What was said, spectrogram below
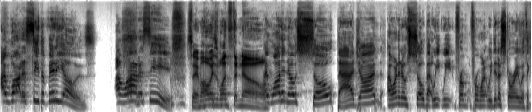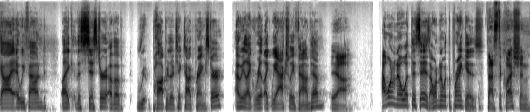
I want to see the videos. I want to see. Sam always wants to know. I want to know so bad, John. I want to know so bad. We we from for one we did a story with a guy and we found like the sister of a re- popular TikTok prankster, and we like re- like we actually found him. yeah. I want to know what this is. I want to know what the prank is. That's the question.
